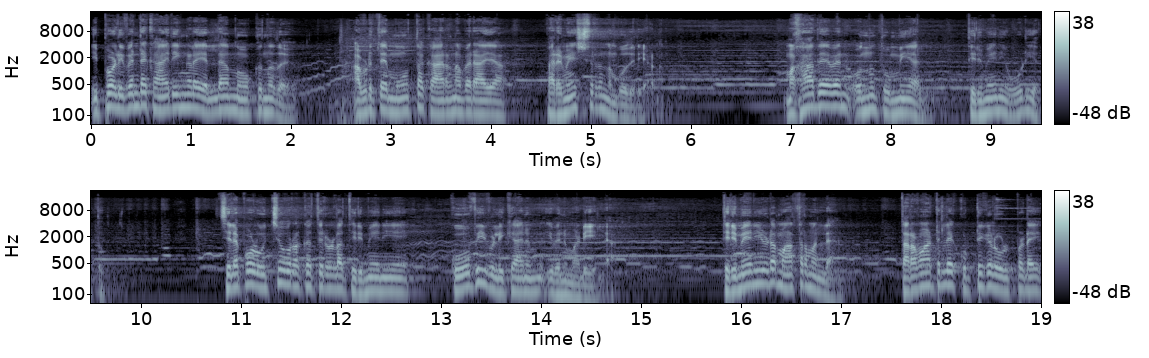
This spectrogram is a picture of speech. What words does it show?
ഇപ്പോൾ ഇവന്റെ കാര്യങ്ങളെയെല്ലാം നോക്കുന്നത് അവിടുത്തെ മൂത്ത കാരണവരായ പരമേശ്വരൻ നമ്പൂതിരിയാണ്. മഹാദേവൻ ഒന്ന് തുമ്മിയാൽ തിരുമേനി ഓടിയെത്തും. ചിലപ്പോൾ ഉച്ച ഉറക്കത്തിലുള്ള തിരുമേനിയെ കോപി വിളിക്കാനും ഇവന് മടിയില്ല. തിരുമേനിയുടെ മാത്രമല്ല തറവാട്ടിലെ കുട്ടികൾ ഉൾപ്പെടെ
